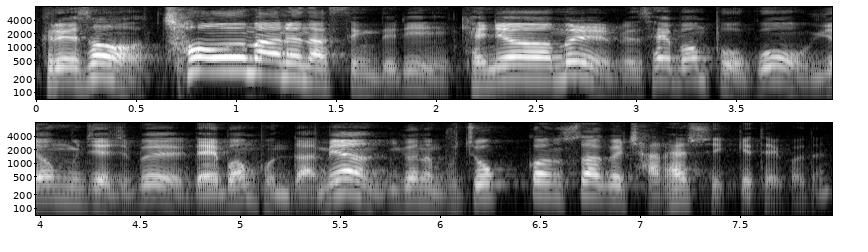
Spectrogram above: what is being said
그래서 처음 하는 학생들이 개념을 세 번 보고 유형 문제집을 네 번 본다면 이거는 무조건 수학을 잘 할 수 있게 되거든.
